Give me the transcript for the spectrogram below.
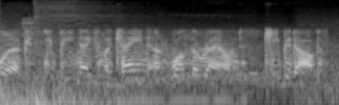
work. You beat Nathan McCain and won the round. Keep it up.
